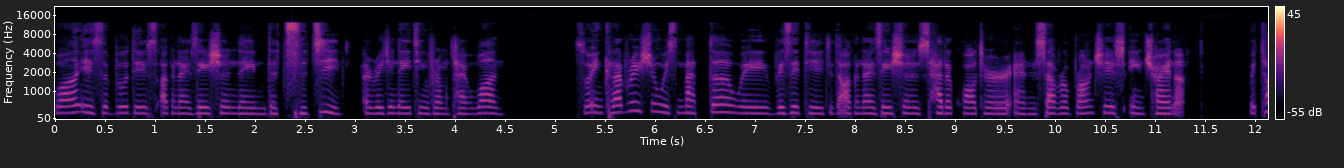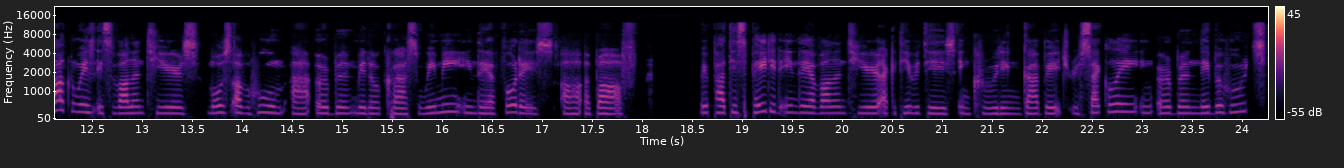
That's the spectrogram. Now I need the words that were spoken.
One is a Buddhist organization named Chi, originating from Taiwan. So, in collaboration with Mette, we visited the organization's headquarters and several branches in China. We talked with its volunteers, most of whom are urban middle class women in their 40s or above. We participated in their volunteer activities, including garbage recycling in urban neighborhoods,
